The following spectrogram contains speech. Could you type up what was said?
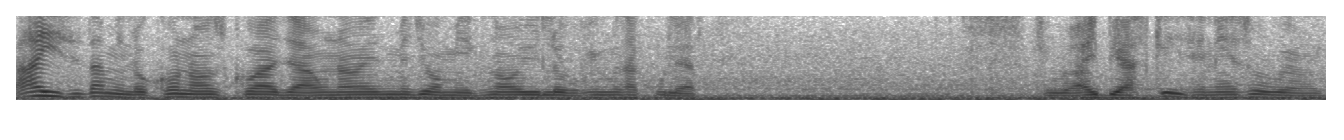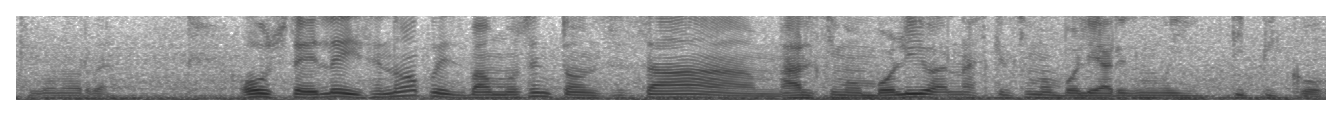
Ay, ese también lo conozco allá, una vez me llevó mi exnovio y luego fuimos a culear. Hay vías que dicen eso, weón, qué gonorrea. O ustedes le dicen, no, pues vamos entonces a, al Simón Bolívar. No, es que el Simón Bolívar es muy típico.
